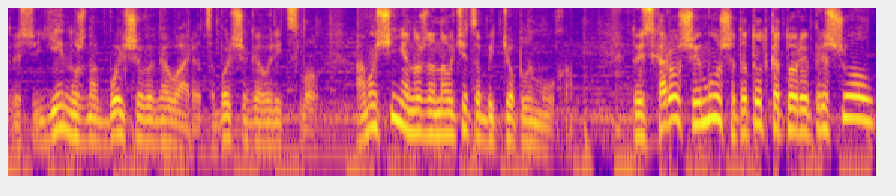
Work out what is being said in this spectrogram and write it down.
То есть ей нужно больше выговариваться, больше говорить слов. А мужчине нужно научиться быть теплым ухом. То есть хороший муж это тот, который пришел,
